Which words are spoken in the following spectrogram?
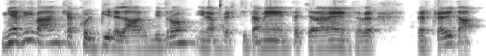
mi arriva anche a colpire l'arbitro, inavvertitamente, chiaramente, per, per carità,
